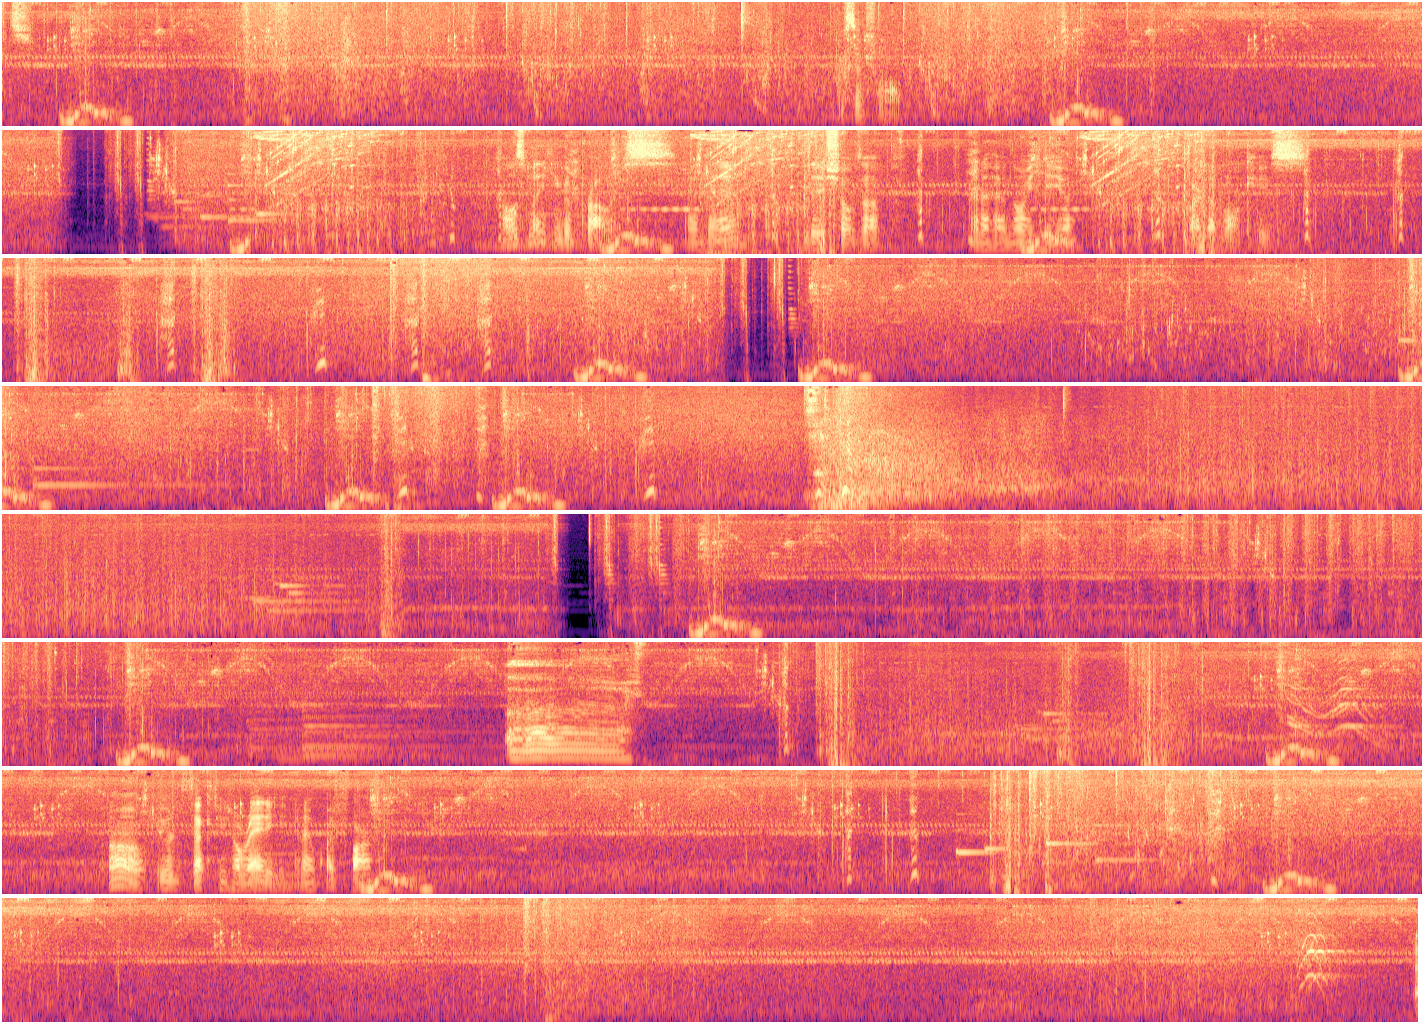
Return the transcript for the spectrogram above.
essential. I was making good progress, and then this shows up, and I have no idea where the block is. Uh, oh, you're detecting already, and I'm quite far.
